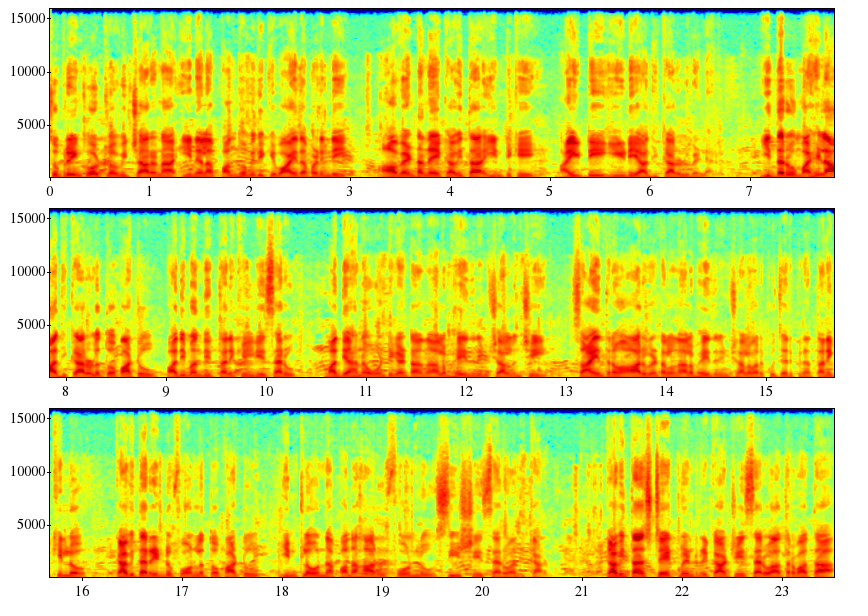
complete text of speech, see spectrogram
సుప్రీంకోర్టులో విచారణ ఈ నెల పంతొమ్మిదికి వాయిదా పడింది. ఆ వెంటనే కవిత ఇంటికి ఐటీ ఈడీ అధికారులు వెళ్ళారు. ఇద్దరు మహిళా అధికారులతో పాటు పది మంది తనిఖీలు చేశారు. మధ్యాహ్నం ఒంటి గంట నలభై ఐదు నిమిషాల నుంచి సాయంత్రం ఆరు గంటల నలభై ఐదు నిమిషాల వరకు జరిపిన తనిఖీల్లో కవిత రెండు ఫోన్లతో పాటు ఇంట్లో ఉన్న పదహారు ఫోన్లు సీజ్ చేశారు అధికారులు. కవిత స్టేట్మెంట్ రికార్డ్ చేశారు. ఆ తర్వాత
